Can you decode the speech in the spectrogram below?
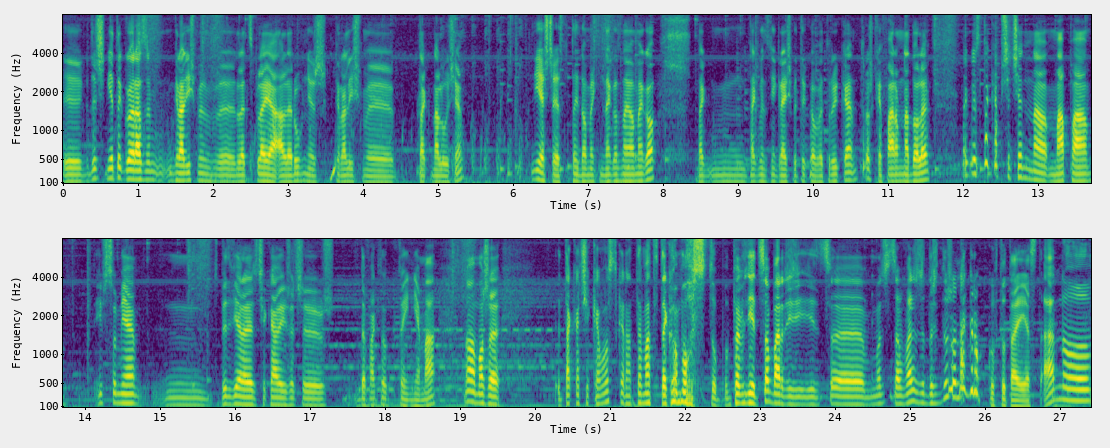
Yy, gdyż nie tylko razem graliśmy w Let's Playa, ale również graliśmy tak na luzie. Jeszcze jest tutaj domek innego znajomego. Tak, mm, tak więc nie graliśmy tylko we trójkę. Troszkę farm na dole. Tak więc taka przeciętna mapa i w sumie mm, zbyt wiele ciekawych rzeczy już de facto tutaj nie ma. No może taka ciekawostka na temat tego mostu, bo pewnie co bardziej, co, możecie zauważyć, że dość dużo nagrobków tutaj jest, a no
